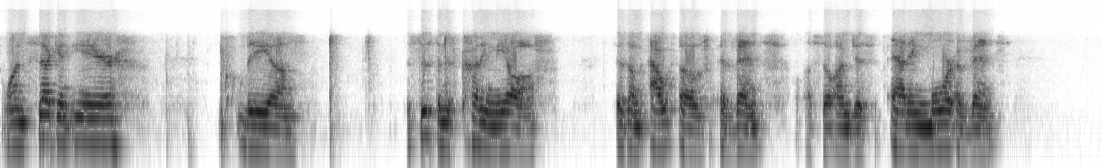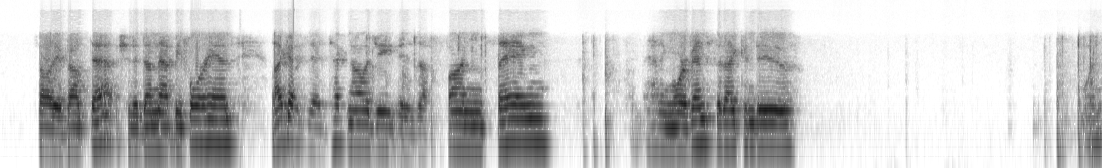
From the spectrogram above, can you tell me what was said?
One second here. The um, the system is cutting me off. It says I'm out of events, so I'm just adding more events. Sorry about that. I should have done that beforehand. Like I said, technology is a fun thing. I'm adding more events that I can do. One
